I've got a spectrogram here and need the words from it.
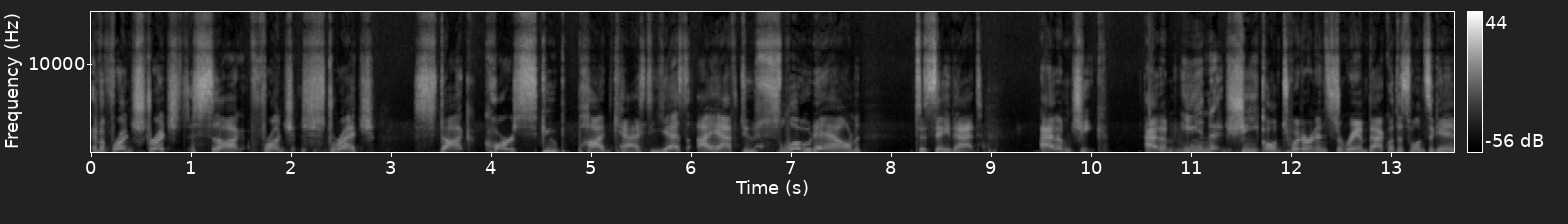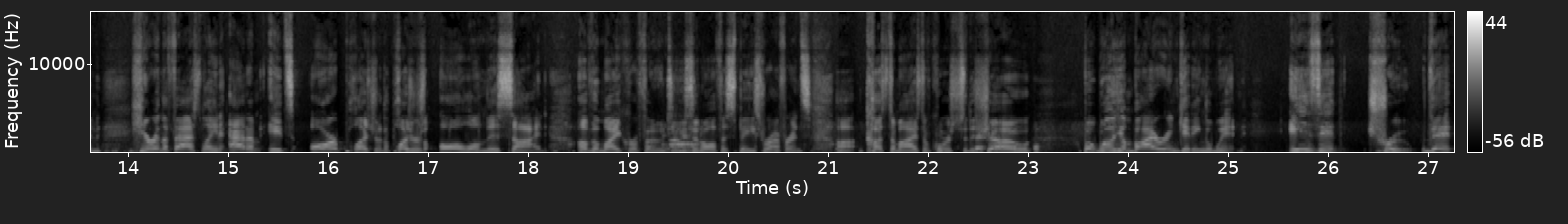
in the front stretch stock, front stretch stock car scoop podcast. Yes, I have to slow down to say that. Adam Cheek. Adam in Cheek on Twitter and Instagram, back with us once again here in the fast lane. Adam, it's our pleasure. The pleasure's all on this side of the microphone, to use an office space reference, uh, customized, of course, to the show. But William Byron getting the win. Is it true that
